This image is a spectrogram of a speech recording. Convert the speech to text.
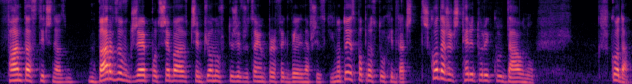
Fantastyczna. Bardzo w grze potrzeba czempionów, którzy wrzucają perfect veil na wszystkich. No to jest po prostu Hydra. Szkoda, że 4 tury cooldownu. Szkoda,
